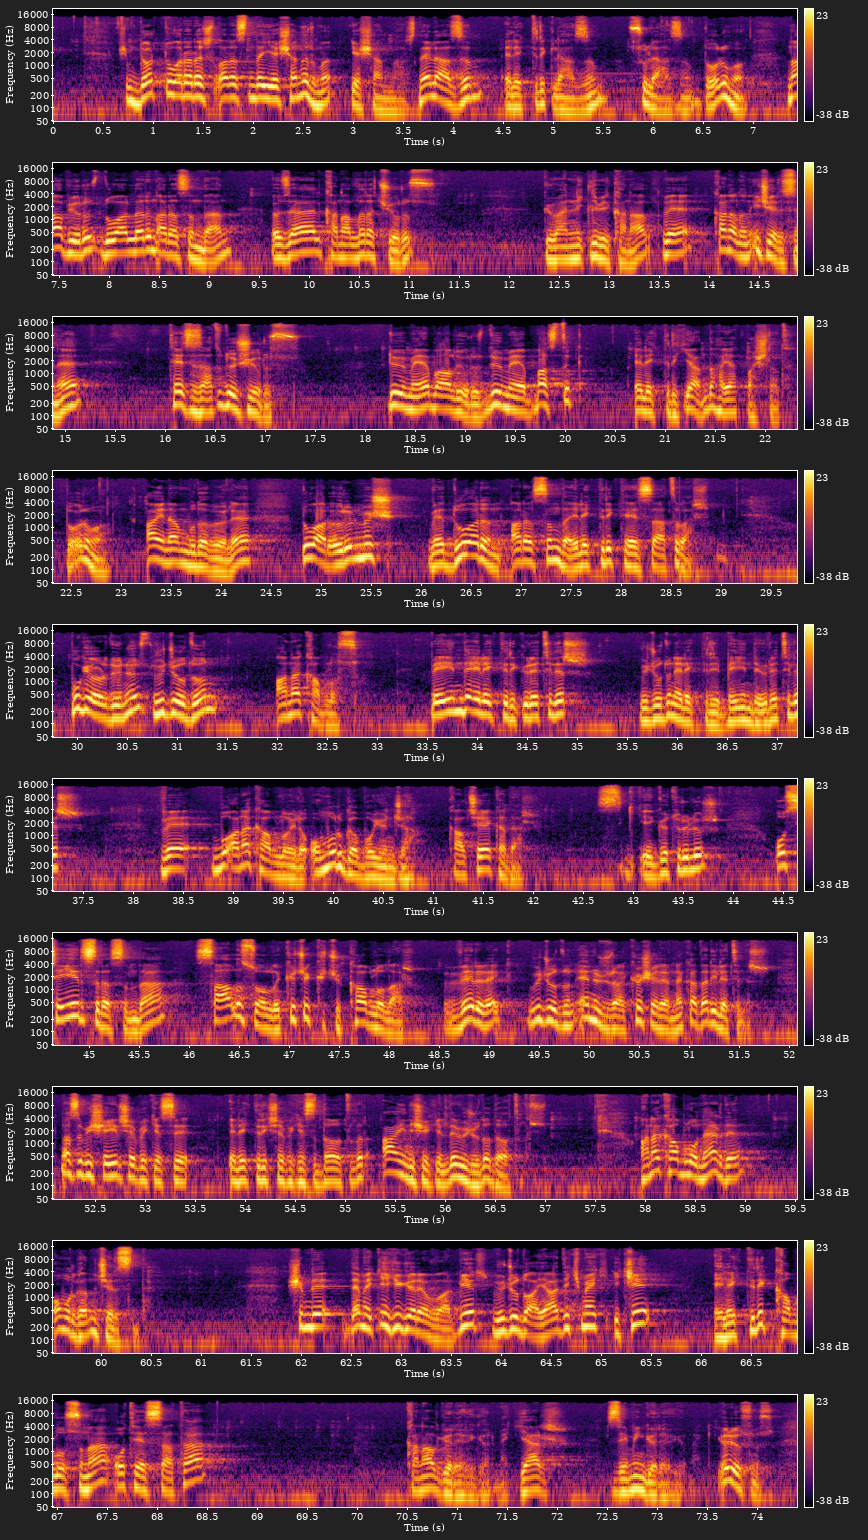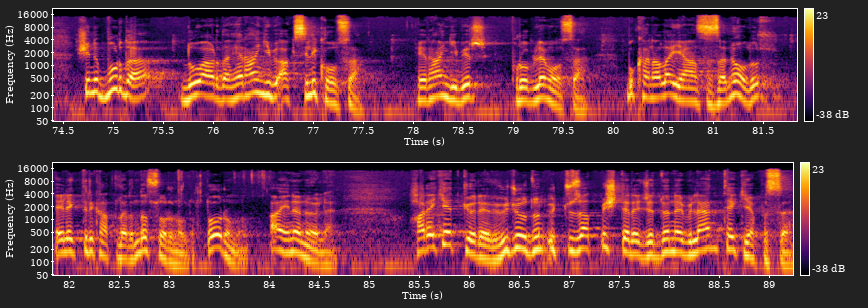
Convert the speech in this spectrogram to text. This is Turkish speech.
Şimdi dört duvar arası- arasında yaşanır mı? Yaşanmaz. Ne lazım? Elektrik lazım, su lazım. Doğru mu? Ne yapıyoruz? Duvarların arasından özel kanallar açıyoruz güvenlikli bir kanal ve kanalın içerisine tesisatı döşüyoruz. Düğmeye bağlıyoruz. Düğmeye bastık, elektrik yandı, hayat başladı. Doğru mu? Aynen bu da böyle. Duvar örülmüş ve duvarın arasında elektrik tesisatı var. Bu gördüğünüz vücudun ana kablosu. Beyinde elektrik üretilir. Vücudun elektriği beyinde üretilir. Ve bu ana kabloyla omurga boyunca kalçaya kadar götürülür. O seyir sırasında sağlı sollu küçük küçük kablolar vererek vücudun en ücra köşelerine kadar iletilir. Nasıl bir şehir şebekesi, elektrik şebekesi dağıtılır, aynı şekilde vücuda dağıtılır. Ana kablo nerede? Omurganın içerisinde. Şimdi demek ki iki görev var. Bir, vücudu ayağa dikmek. iki elektrik kablosuna, o tesisata kanal görevi görmek. Yer, zemin görevi görmek. Görüyorsunuz. Şimdi burada duvarda herhangi bir aksilik olsa, herhangi bir problem olsa, bu kanala yansısa ne olur? Elektrik hatlarında sorun olur. Doğru mu? Aynen öyle. Hareket görevi vücudun 360 derece dönebilen tek yapısı.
